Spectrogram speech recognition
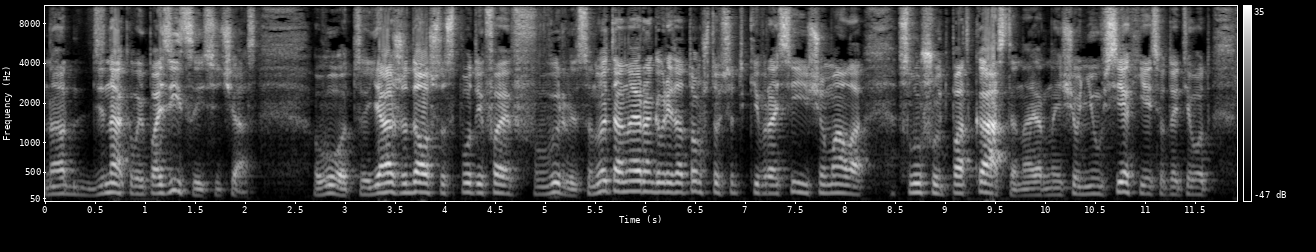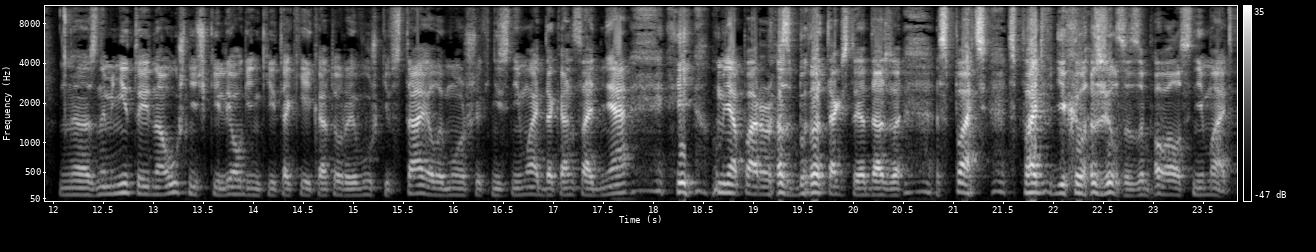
на одинаковой позиции сейчас. Вот. Я ожидал, что Spotify вырвется. Но это, наверное, говорит о том, что все-таки в России еще мало слушают подкасты. Наверное, еще не у всех есть вот эти вот э, знаменитые наушнички легенькие такие, которые в ушки вставил, и можешь их не снимать до конца дня. И у меня пару раз было так, что я даже спать, спать в них ложился, забывал снимать.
